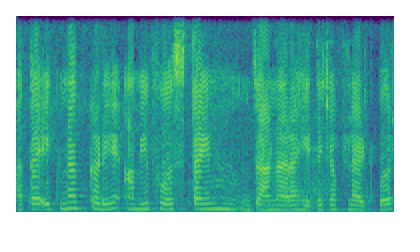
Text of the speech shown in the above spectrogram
आता एकनाथकडे आम्ही फर्स्ट टाईम जाणार आहे त्याच्या फ्लॅटवर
